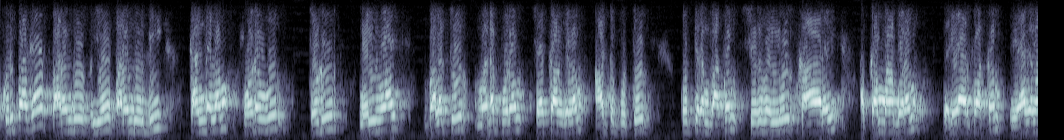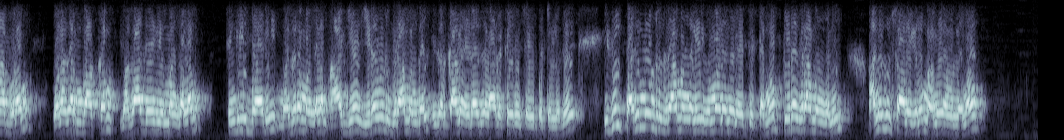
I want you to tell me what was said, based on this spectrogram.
குறிப்பாக பரந்தூர் ஏ பரந்தூர் டி கண்டலம் பொடவூர் தொடூர் நெல்வாய் பலத்தூர் மடப்புரம் சேக்காங்குளம் ஆட்டுப்புத்தூர் கூத்திரம்பாக்கம் சிறுவல்லூர் காரை அக்கம்மாபுரம் பெரியார்பாக்கம் ஏகனாபுரம் உலகம்பாக்கம் மகாதேவி மங்கலம் சிங்கிலிபாடி மதுரமங்கலம் ஆகிய இருபது கிராமங்கள் இதற்கான இடங்களாக தேர்வு செய்யப்பட்டுள்ளது. இதில் பதிமூன்று கிராமங்களில் விமான நிலைய திட்டமும் பிற கிராமங்களில் அணுகு சாலைகளும் அமைய உள்ளன.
